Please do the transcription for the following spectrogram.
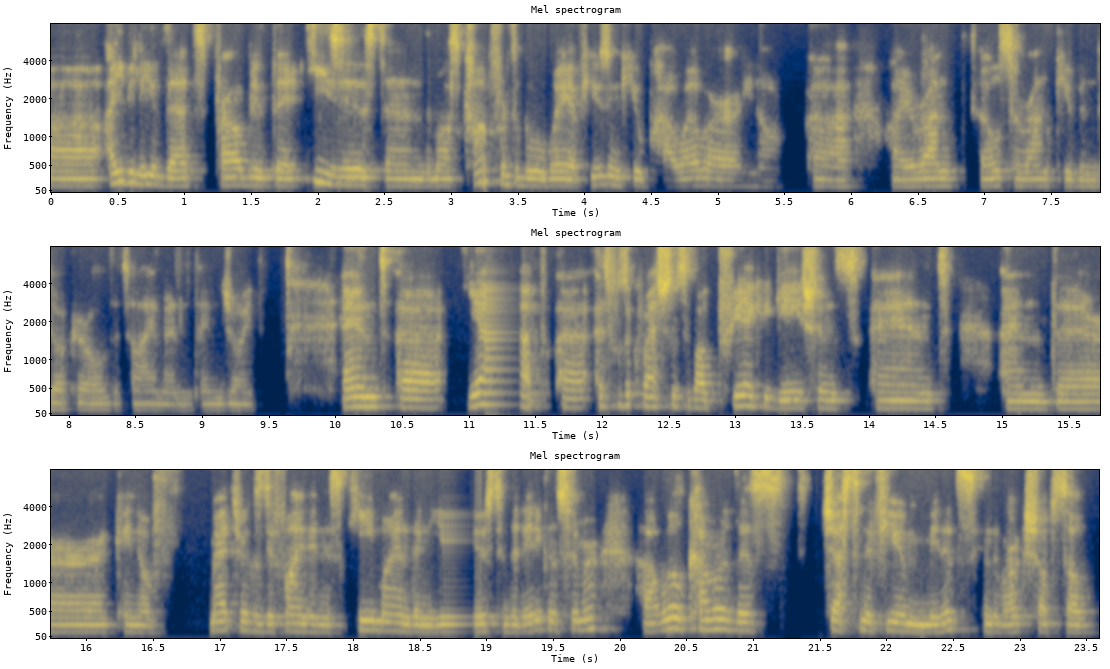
uh, I believe that's probably the easiest and the most comfortable way of using Cube. However, you know, uh, I run I also run Cube in Docker all the time and enjoy it. And uh, yeah, uh, as for the questions about pre-aggregations and and their kind of metrics defined in a schema and then used in the data consumer, uh, we'll cover this just in a few minutes in the workshop. So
